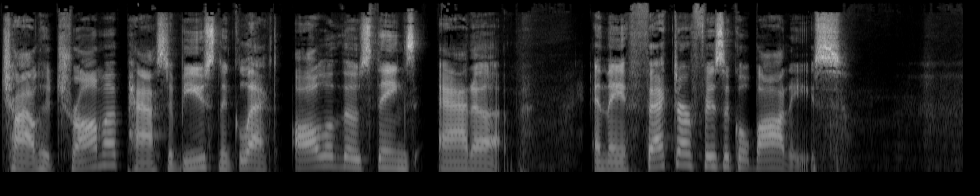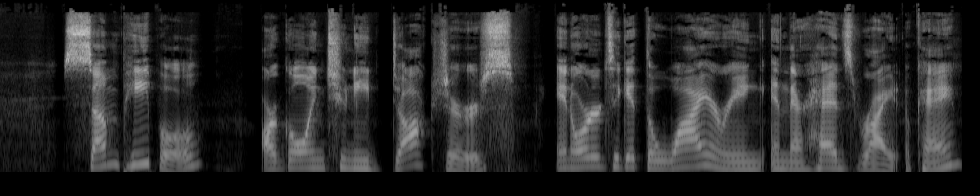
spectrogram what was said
childhood trauma, past abuse, neglect. All of those things add up and they affect our physical bodies some people are going to need doctors in order to get the wiring in their heads right, okay?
